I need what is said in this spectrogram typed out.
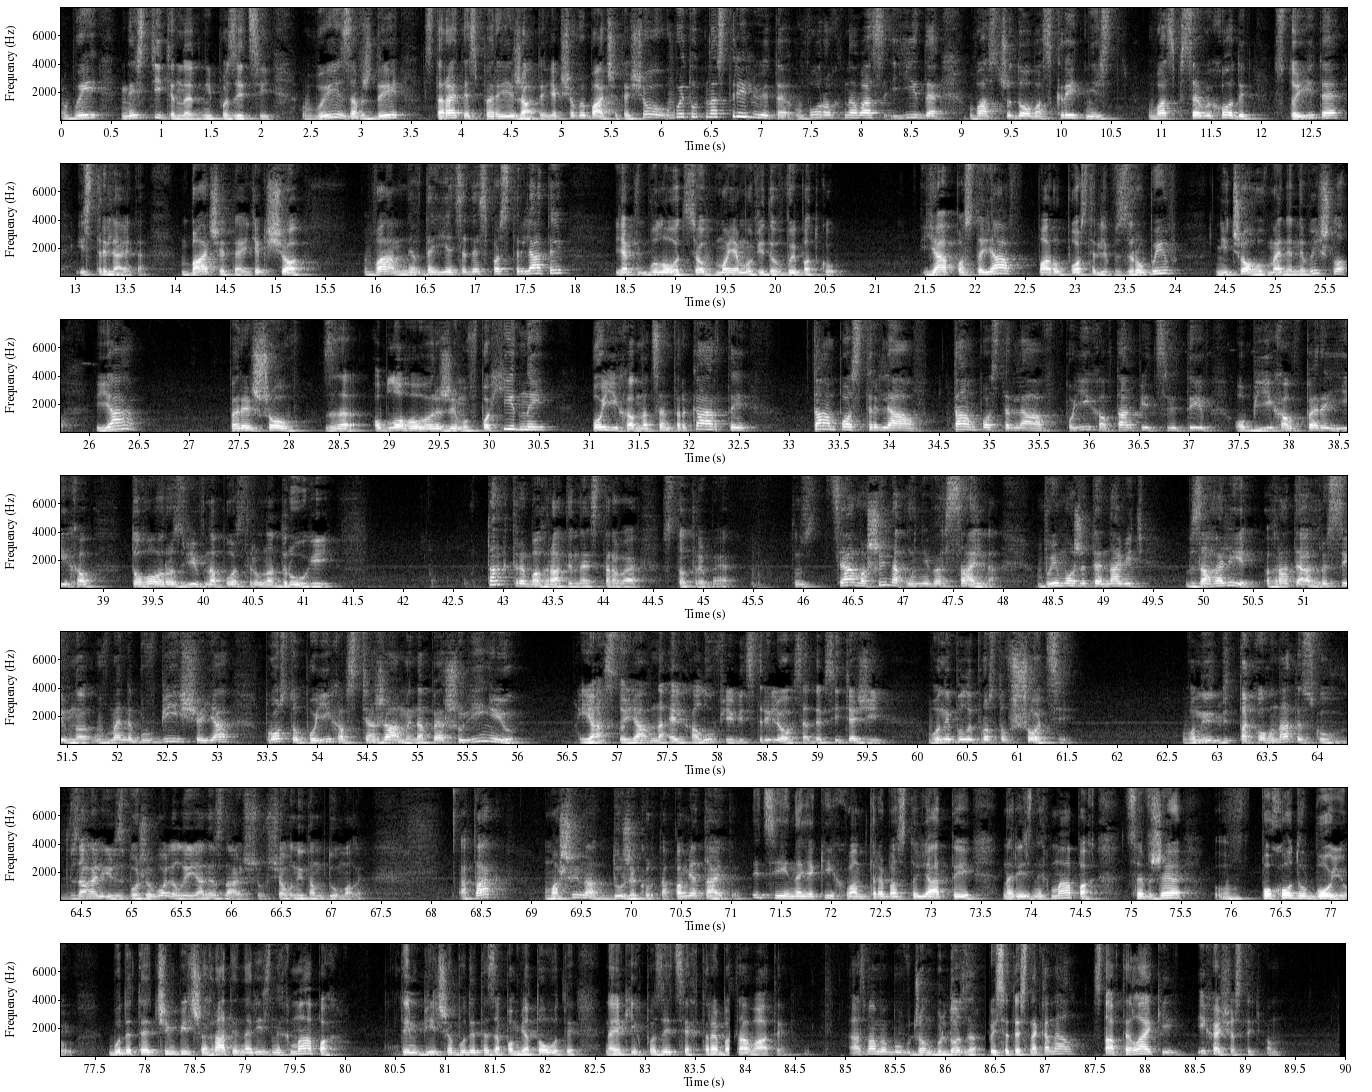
Ви не стійте на одній позиції, ви завжди старайтесь переїжджати. Якщо ви бачите, що ви тут настрілюєте, ворог на вас їде, у вас чудова скритність, у вас все виходить, стоїте і стріляєте. Бачите, якщо вам не вдається десь постріляти, як було цьо- в моєму відео випадку, я постояв, пару пострілів зробив, нічого в мене не вийшло. Я перейшов з облогового режиму в похідний, поїхав на центр карти, там постріляв, там постріляв, поїхав, там підсвітив, об'їхав, переїхав, того розвів на постріл на другий. Так треба грати на STRV 103B. Тобто ця машина універсальна. Ви можете навіть взагалі грати агресивно. В мене був бій, що я просто поїхав з тяжами на першу лінію. Я стояв на Ель-Халуфі, відстрілювався, де всі тяжі. Вони були просто в шоці. Вони від такого натиску взагалі збожеволіли, я не знаю, що, що вони там думали. А так, машина дуже крута. Пам'ятайте, позиції, на яких вам треба стояти на різних мапах, це вже по ходу бою. Будете чим більше грати на різних мапах, тим більше будете запам'ятовувати, на яких позиціях треба ставати. А з вами був Джон Бульдозер. Підписуйтесь на канал, ставте лайки і хай щастить вам.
